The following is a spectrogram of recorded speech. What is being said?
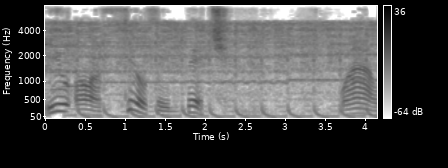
You are filthy bitch. Wow.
